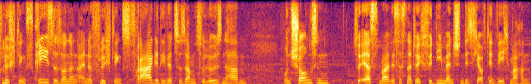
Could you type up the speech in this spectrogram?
Flüchtlingskrise, sondern eine Flüchtlingsfrage, die wir zusammen zu lösen haben. Und Chancen, zuerst mal ist es natürlich für die Menschen, die sich auf den Weg machen,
